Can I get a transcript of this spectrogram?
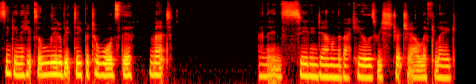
sinking the hips a little bit deeper towards the mat and then sitting down on the back heel as we stretch our left leg.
